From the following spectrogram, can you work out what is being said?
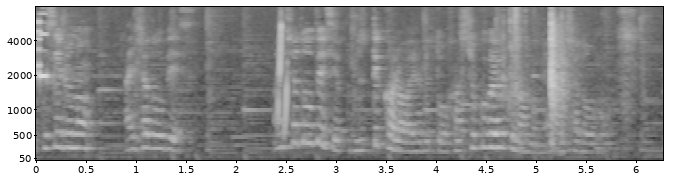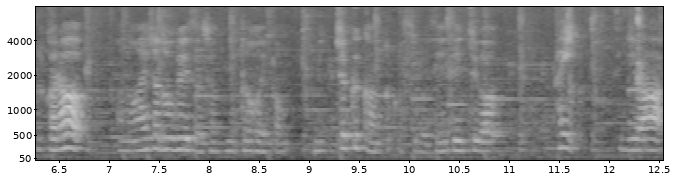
エクセルのアイシャドウベース。アイシャドウベースやっぱ塗ってからやると発色が良くなるのねアイシャドウの。だからあのアイシャドウベースはちゃんと塗った方がいいかも。密着感とかすごい全然違う。はい。次は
